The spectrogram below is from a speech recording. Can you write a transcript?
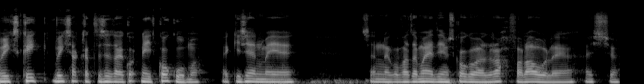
võiks kõik, võiks hakata seda, neid koguma, äkki see on meie, see on nagu vaata, mõned inimesed koguvad rahvalaule ja asju.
